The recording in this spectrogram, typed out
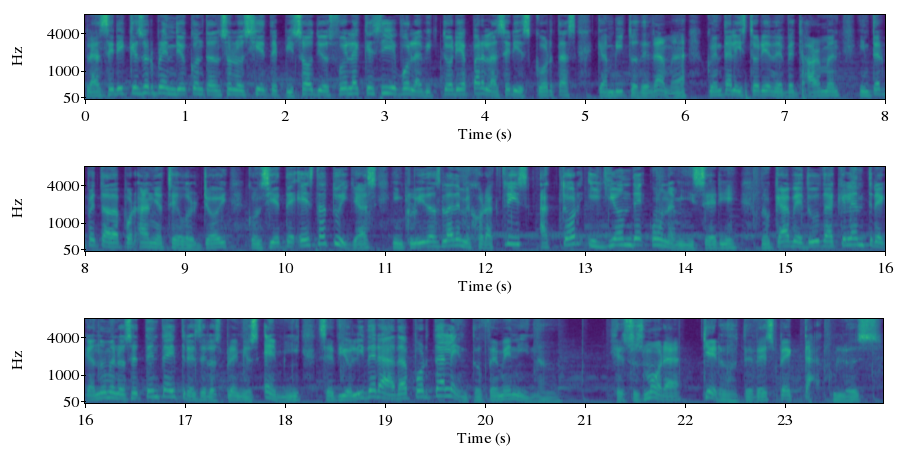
La serie que sorprendió con tan solo 7 episodios fue la que se llevó la victoria para las series cortas Gambito de Dama, cuenta la historia de Beth Harmon, interpretada por Anya Taylor-Joy, con 7 estatuillas, incluidas la de Mejor Actriz, Actor y guion de una miniserie. No cabe duda que la entrega número 73 de los premios Emmy se vio liderada por talento femenino. Jesús Mora, Quiero TV Espectáculos.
